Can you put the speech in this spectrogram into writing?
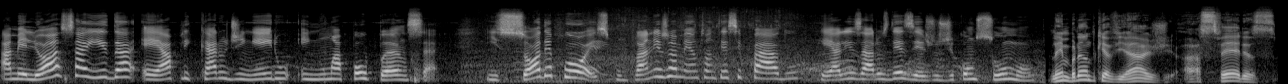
a melhor saída é aplicar o dinheiro em uma poupança. E só depois, com planejamento antecipado, realizar os desejos de consumo. Lembrando que a viagem, as férias,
